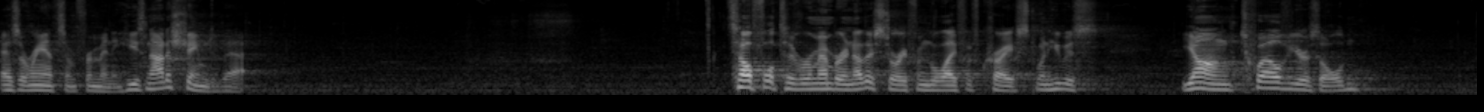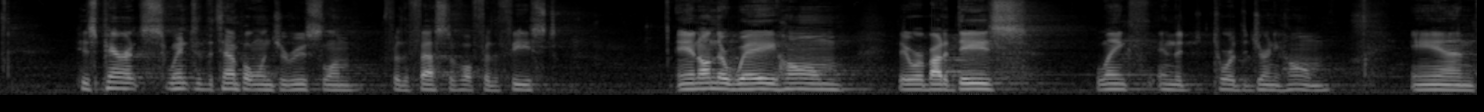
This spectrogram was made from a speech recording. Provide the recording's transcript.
as a ransom for many. He's not ashamed of that. It's helpful to remember another story from the life of Christ. When he was young, 12 years old, his parents went to the temple in Jerusalem for the festival, for the feast. And on their way home, they were about a day's length in the, toward the journey home. And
